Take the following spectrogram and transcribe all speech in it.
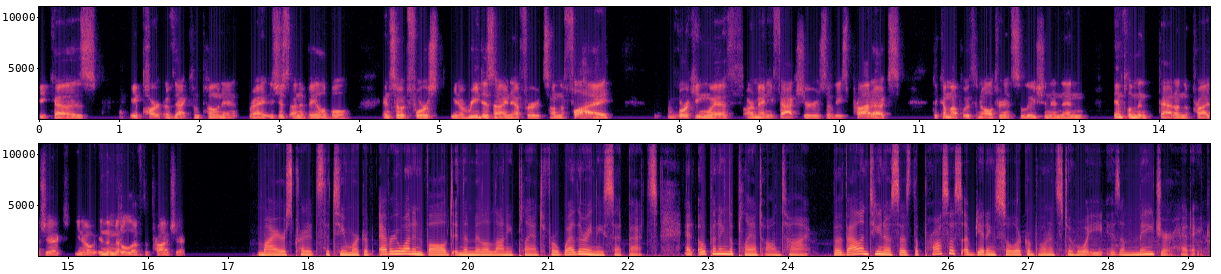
because a part of that component, right, is just unavailable. And so it forced, you know, redesign efforts on the fly, working with our manufacturers of these products to come up with an alternate solution and then implement that on the project, you know, in the middle of the project. Myers credits the teamwork of everyone involved in the Mililani plant for weathering these setbacks and opening the plant on time. But Valentino says the process of getting solar components to Hawaii is a major headache.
